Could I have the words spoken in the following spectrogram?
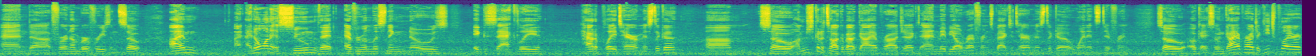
and uh, for a number of reasons. So I'm I, I don't want to assume that everyone listening knows exactly how to play Terra Mystica. Um, so I'm just going to talk about Gaia Project, and maybe I'll reference back to Terra Mystica when it's different. So, okay, so in Gaia Project, each player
